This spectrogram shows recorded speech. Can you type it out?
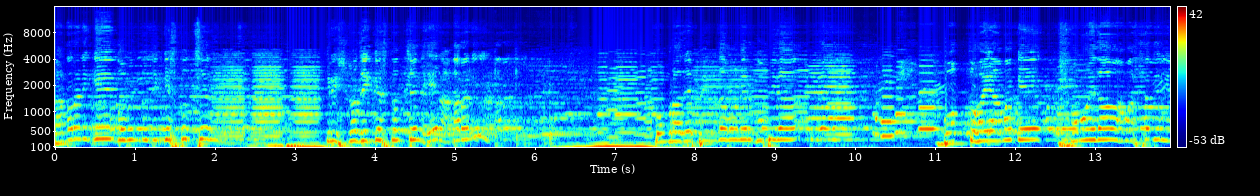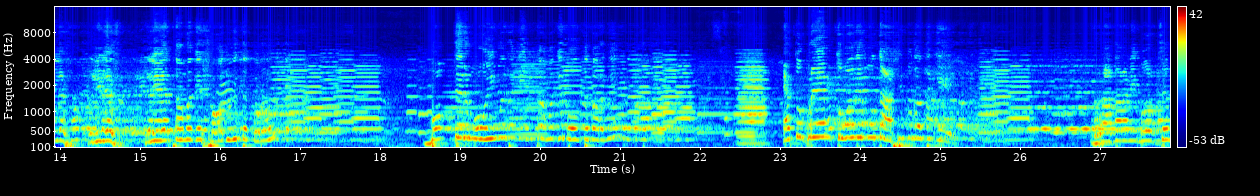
রাধারানীকে গোবিন্দ জিজ্ঞেস করছেন, কৃষ্ণ জিজ্ঞেস করছেন, হে রাধারানী, তোমরা যে বৃন্দাবনের গোপীরা, ভক্ত হয়ে আমাকে সময় দাও, আমার সাথে লীলা লীলা লীলাতে আমাকে সহযোগিতা করো। ভক্তের মহিমাটা কিন্তু আমাকে বলতে পারবে? এত প্রেম তোমাদের মধ্যে আসি কোথা থেকে? রাধারানী বলছেন,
